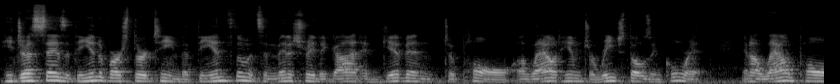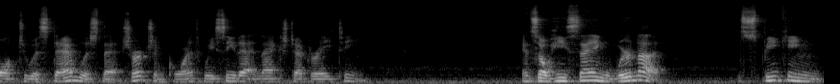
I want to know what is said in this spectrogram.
He just says at the end of verse 13 that the influence and ministry that God had given to Paul allowed him to reach those in Corinth and allowed Paul to establish that church in Corinth. We see that in Acts chapter 18. And so he's saying we're not speaking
